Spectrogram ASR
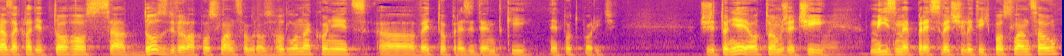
na základe toho sa dosť veľa poslancov rozhodlo nakoniec uh, veto prezidentky nepodporiť. Čiže to nie je o tom, že či my sme presvedčili tých poslancov,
